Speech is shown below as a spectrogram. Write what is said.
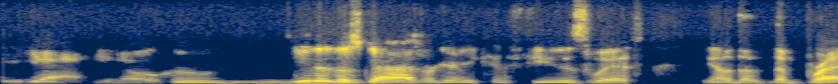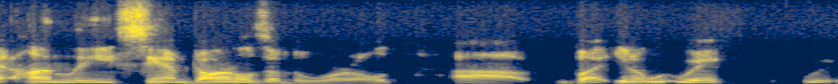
Yeah, you know, who neither of those guys were going to be confused with, you know, the the Brett Hundley, Sam Darnolds of the world. Uh, but you know, with, with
